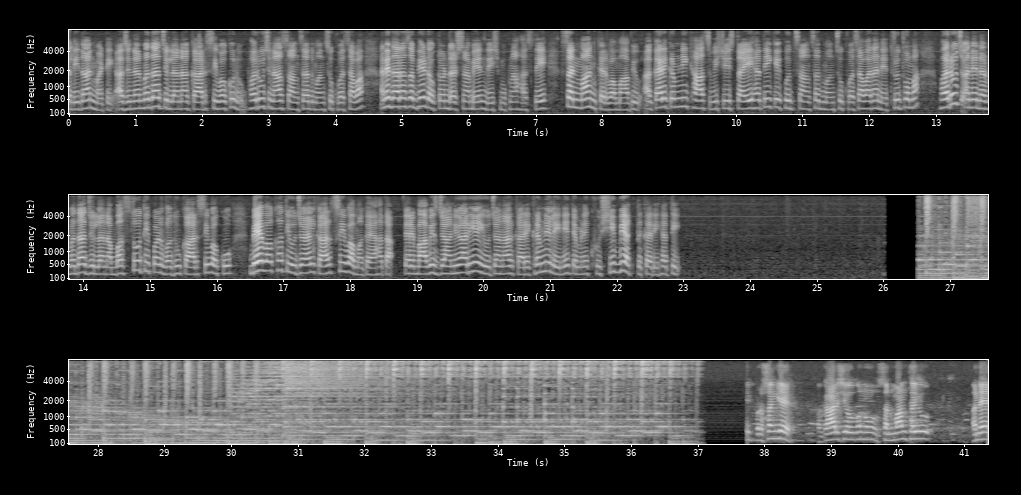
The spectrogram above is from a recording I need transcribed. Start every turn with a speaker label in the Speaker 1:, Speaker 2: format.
Speaker 1: બલિદાન માટે આજે નર્મદા જિલ્લાના કાર સેવકોનું ભરૂચના સાંસદ મનસુખ વસાવા અને ધારાસભ્ય ડોક્ટર દર્શનાબેન દેશમુખના હસ્તે સન્માન કરવામાં આવ્યું. આ કાર્યક્રમની ખાસ વિશેષતા એ હતી કે ખુદ સાંસદ મનસુખ વસાવાના નેતૃત્વમાં ભરૂચ અને નર્મદા જિલ્લાના બસોથી પણ વધુ કાર સેવકો બે વખત યોજાયેલ કાર સેવામાં ગયા હતા. ત્યારે બાવીસ જાન્યુઆરીએ યોજાનાર કાર્યક્રમને લઈને તેમણે ખુશી વ્યક્ત કરી હતી.
Speaker 2: પ્રસંગે કાર સેવકોનું સન્માન થયું અને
